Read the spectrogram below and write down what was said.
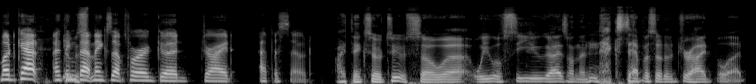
Mudcat, I think was- that makes up for a good dried episode. I think so too. So uh, we will see you guys on the next episode of Dried Blood.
